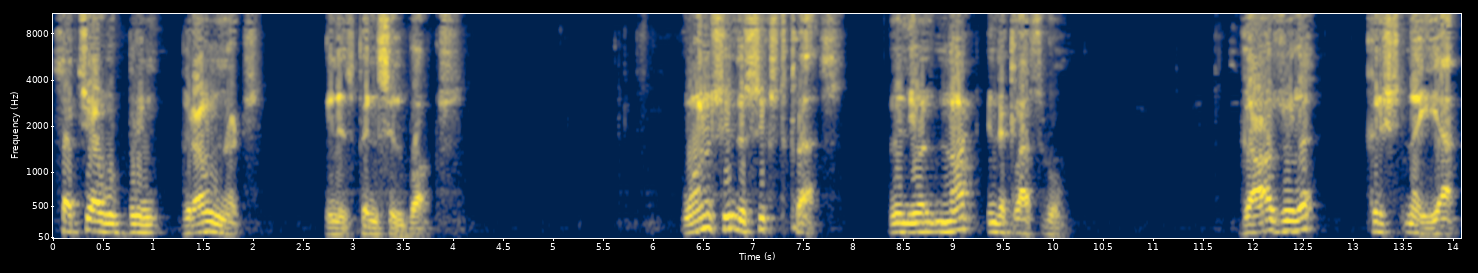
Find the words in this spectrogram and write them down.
Satya would bring groundnuts in his pencil box. Once in the sixth class, when he was not in the classroom, Gazula Krishnaya,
